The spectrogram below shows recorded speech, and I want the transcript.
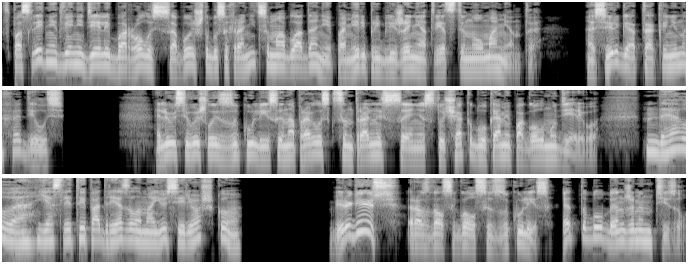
в последние две недели боролась с собой, чтобы сохранить самообладание по мере приближения ответственного момента. А серьга так и не находилась. Люси вышла из-за кулис и направилась к центральной сцене, стуча каблуками по голому дереву. «Делла, если ты подрезала мою сережку...» «Берегись!» — раздался голос из-за кулис. Это был Бенджамин Тизл.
